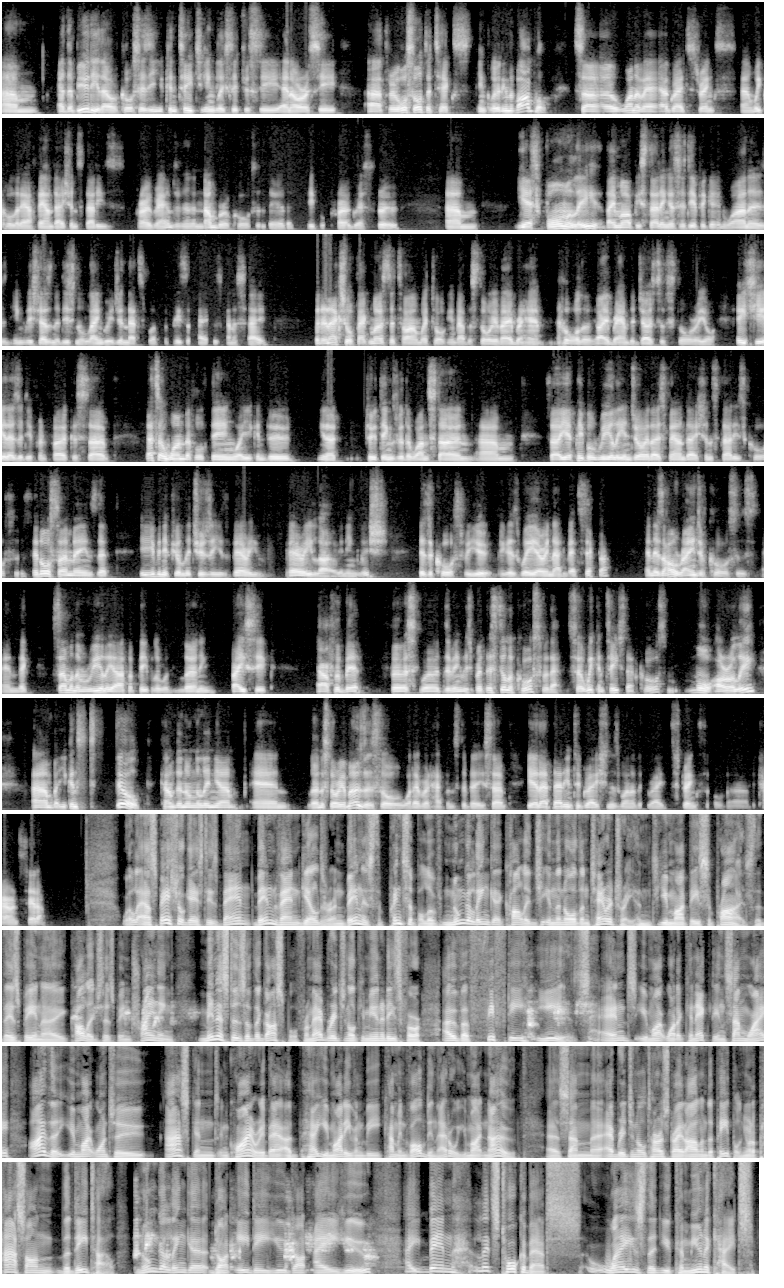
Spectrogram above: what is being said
Um, and the beauty, though, of course, is that you can teach English literacy and oracy uh, through all sorts of texts, including the Bible. So, one of our great strengths, and we call it our foundation studies programs, and there's a number of courses there that people progress through. Um, yes, formally they might be studying a certificate one as English as an additional language, and that's what the piece of paper is going to say. But in actual fact, most of the time we're talking about the story of Abraham, or the Abraham to Joseph story, or each year there's a different focus. So that's a wonderful thing where you can do, you know, two things with the one stone. Um, so yeah, people really enjoy those foundation studies courses. It also means that even if your literacy is very, very low in English, there's a course for you because we are in that vet sector and there's a whole range of courses and they, some of them really are for people who are learning basic alphabet first words of english but there's still a course for that so we can teach that course more orally um, but you can still come to Nungalinya and learn the story of moses or whatever it happens to be so yeah that, that integration is one of the great strengths of uh, the current setup well, our special guest is Ben, ben Van Gelder, and Ben is the principal of Nungalinya College in the Northern Territory. And you might be surprised that there's been a college that's been training ministers of the gospel from Aboriginal communities for over 50 years. And you might want to connect in some way. Either you might want to ask and inquire about how you might even become involved in that, or you might know uh, some uh, Aboriginal Torres Strait Islander people. And you want to pass on the detail. nungalinya.edu.au. Hey, Ben, let's talk about ways that you communicate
